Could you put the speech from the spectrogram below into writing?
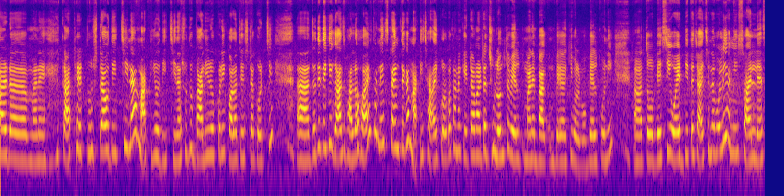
আর মানে কাঠের তুষটাও দিচ্ছি না মাটিও দিচ্ছি না শুধু বালির ওপরই করার চেষ্টা করছি। যদি দেখি গাছ ভালো হয় তো নেক্সট টাইম থেকে মাটি ছাড়াই করব, কেন কি এটা আমার একটা ঝুলন্ত বেল মানে কি বলব, বেলকনি। তো বেশি ওয়েট দিতে চাইছে না বলেই আমি সয়েল লেস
